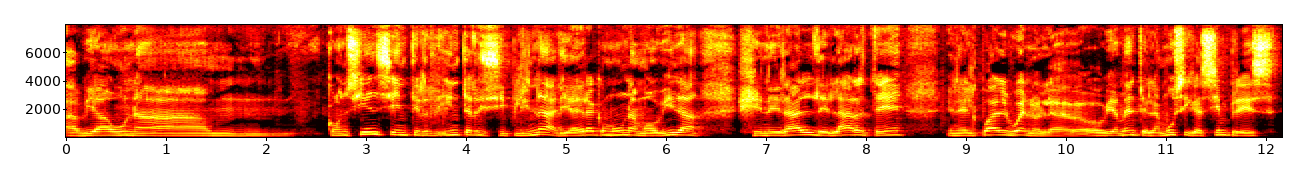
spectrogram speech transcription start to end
había una mm, conciencia interdisciplinaria, era como una movida general del arte en el cual, bueno, obviamente la música siempre es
